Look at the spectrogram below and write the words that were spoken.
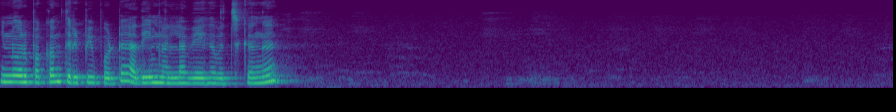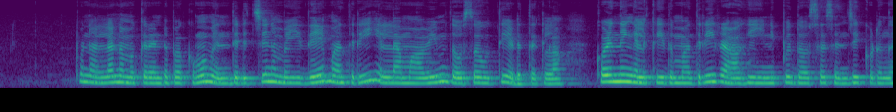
இன்னொரு பக்கம் திருப்பி போட்டு அதையும் நல்லா வேக வச்சுக்கோங்க. இப்போ நல்லா நமக்கு ரெண்டு பக்கமும் வெந்துடுச்சு. நம்ம இதே மாதிரி எல்லா மாவையும் தோசை ஊற்றி எடுத்துக்கலாம். குழந்தைங்களுக்கு இது மாதிரி ராகி இனிப்பு தோசை செஞ்சு கொடுங்க.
